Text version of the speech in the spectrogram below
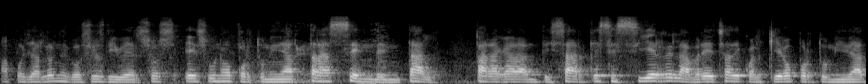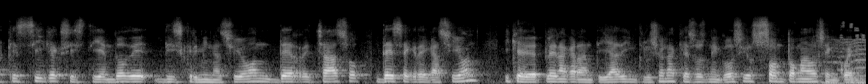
Apoyar los negocios diversos es una oportunidad trascendental para garantizar que se cierre la brecha de cualquier oportunidad que siga existiendo de discriminación, de rechazo, de segregación y que dé plena garantía de inclusión a que esos negocios son tomados en cuenta.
